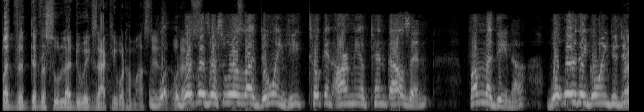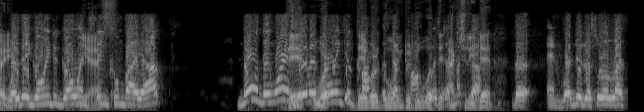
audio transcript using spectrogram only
but did Rasulullah do exactly what Hamas did? What, what was, was Rasulullah doing? He took an army of ten thousand from Medina. What were they going to do? Right. Were they going to go and yes. sing Kumbaya? No, they weren't. They, they were, were, going to. They were going to do what they actually did. The and what did Rasulullah?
